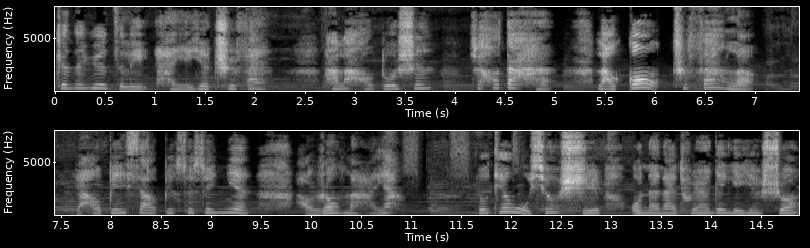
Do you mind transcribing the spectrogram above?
站在院子里喊爷爷吃饭，喊了好多声，最后大喊：“老公，吃饭了！”然后边笑边碎碎念：“好肉麻呀！”有天午休时，我奶奶突然跟爷爷说：“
